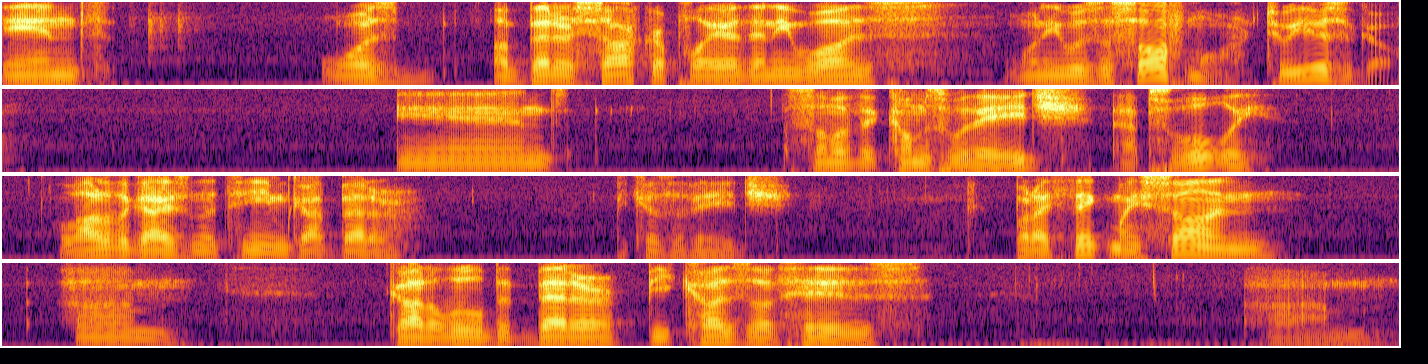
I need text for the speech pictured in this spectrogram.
and was a better soccer player than he was when he was a sophomore two years ago. And some of it comes with age, absolutely. A lot of the guys in the team got better because of age. But I think my son um, got a little bit better because of his um,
